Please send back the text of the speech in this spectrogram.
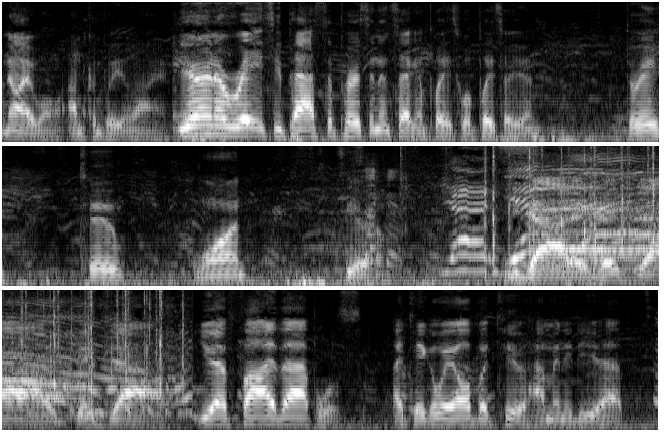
No, I won't. I'm completely lying. You're in a race. You passed the person in second place. What place are you in? Three, two, one, zero. Yes. You got it. Good job. Good job. You have five apples. I take away all but two. How many do you have? Two.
